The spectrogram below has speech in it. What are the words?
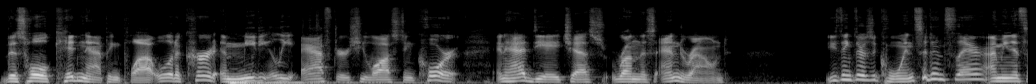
this whole kidnapping plot. Well, it occurred immediately after she lost in court and had DHS run this end round. You think there's a coincidence there? I mean, it's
